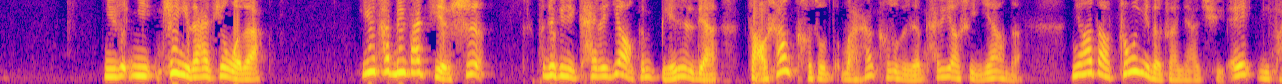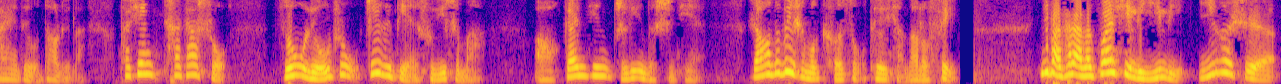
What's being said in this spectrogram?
你说你听你的还听我的？因为他没法解释，他就给你开的药跟别人两早上咳嗽的、晚上咳嗽的人开的药是一样的。你要到中医的专家去，哎，你发现都有道理了。他先擦擦手，子午流注这个点属于什么？哦，肝经指令的时间。然后他为什么咳嗽？他又想到了肺。你把他俩的关系理一理，一个是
